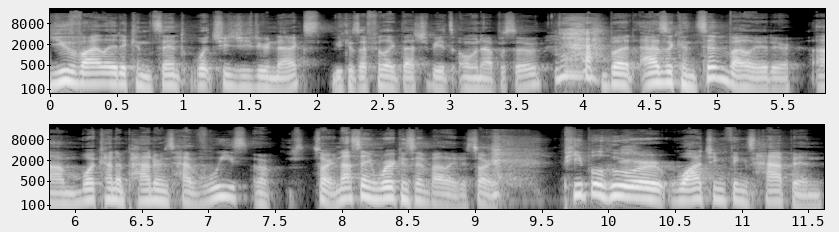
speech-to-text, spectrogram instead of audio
you violated consent. What should you do next? Because I feel like that should be its own episode. but as a consent violator, um, what kind of patterns have we? Or, sorry, not saying we're consent violators. Sorry, people who are watching things happen.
